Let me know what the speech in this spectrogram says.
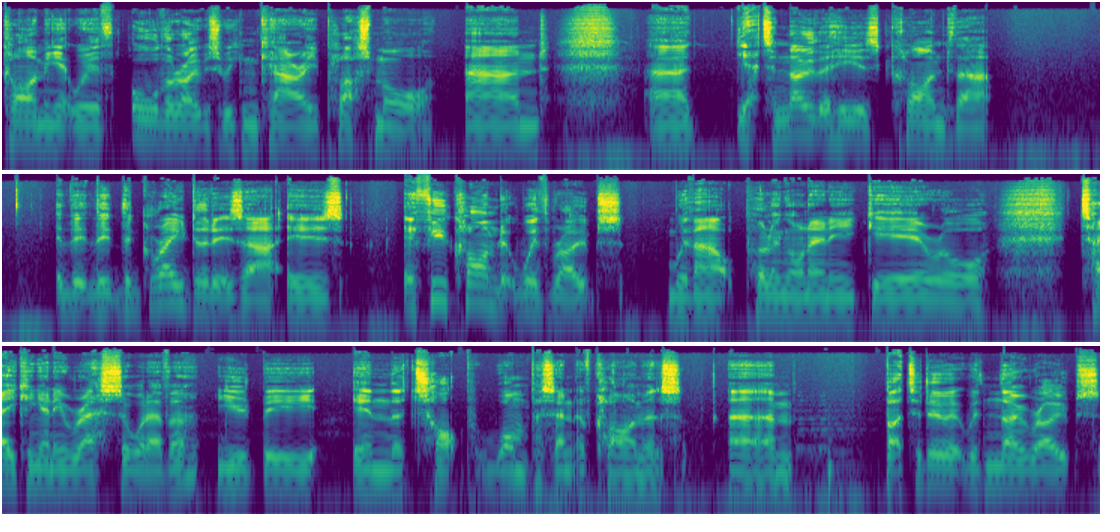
climbing it with all the ropes we can carry plus more and uh, yeah to know that he has climbed that the, the the grade that it is at is if you climbed it with ropes without pulling on any gear or taking any rests or whatever you'd be in the top 1% of climbers um, but to do it with no ropes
